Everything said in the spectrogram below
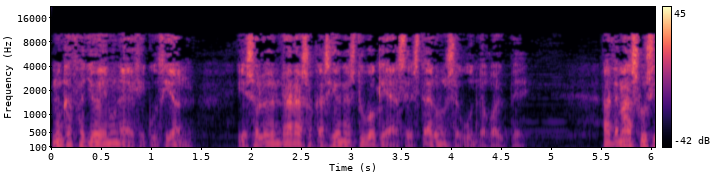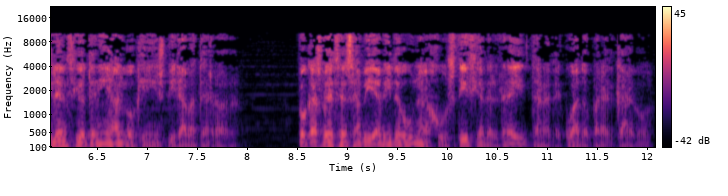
Nunca falló en una ejecución y solo en raras ocasiones tuvo que asestar un segundo golpe. Además, su silencio tenía algo que inspiraba terror. Pocas veces había habido una justicia del rey tan adecuado para el cargo.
